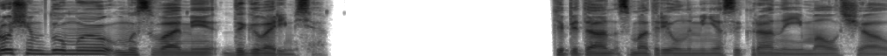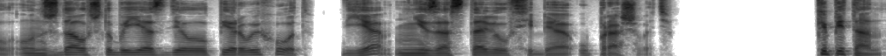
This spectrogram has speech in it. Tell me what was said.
Впрочем, думаю, мы с вами договоримся». Капитан смотрел на меня с экрана и молчал. Он ждал, чтобы я сделал первый ход. Я не заставил себя упрашивать. «Капитан»,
